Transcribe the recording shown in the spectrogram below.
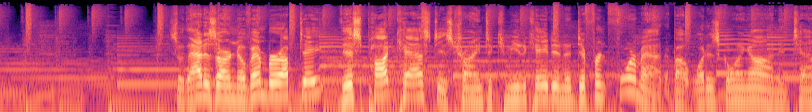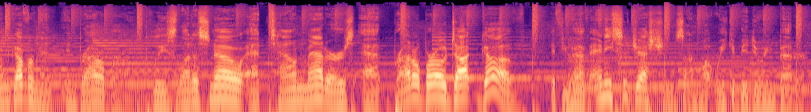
So that is our November update. This podcast is trying to communicate in a different format about what is going on in town government in Brattleboro. Please let us know at townmatters at brattleboro.gov if you have any suggestions on what we could be doing better.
